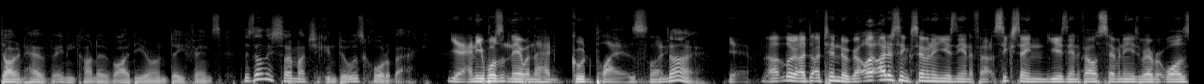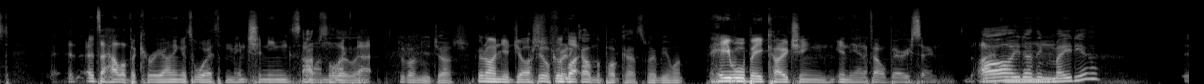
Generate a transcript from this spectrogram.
don't have any kind of idea on defense, there's only so much you can do as quarterback. Yeah, and he wasn't there when they had good players. Like, No. Yeah. Uh, look, I, I tend to agree. I, I just think 17 years in the NFL, 16 years in the NFL, 7 years, whatever it was, it- it's a hell of a career. I think it's worth mentioning someone Absolutely. like that. Good on you, Josh. Good on you, Josh. Feel free Good to luck. come on the podcast whenever you want. He will be coaching in the NFL very soon. Oh, I've you don't think media? Uh,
